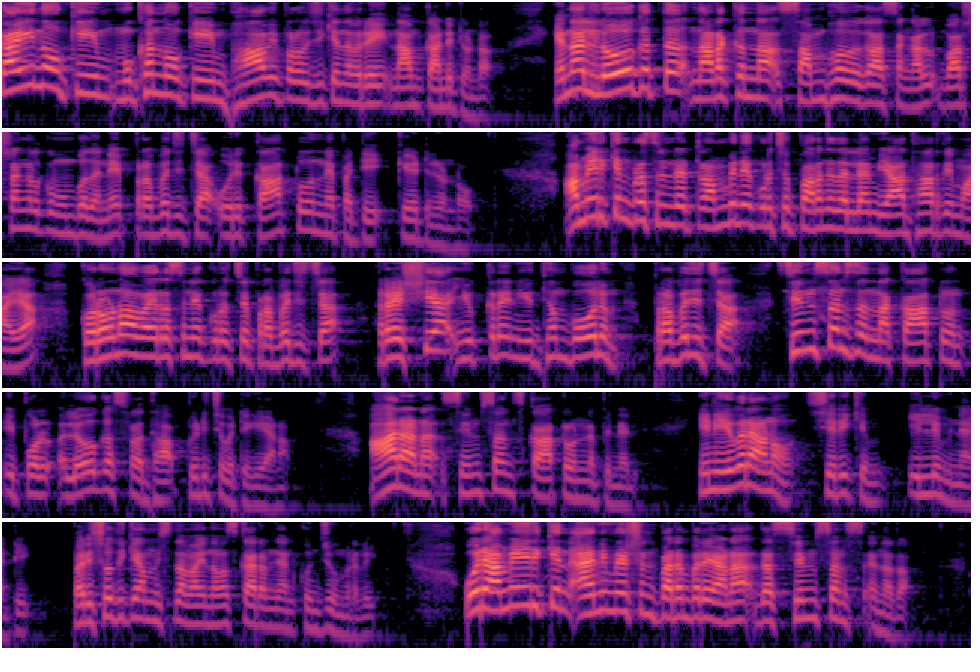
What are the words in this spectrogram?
കൈ നോക്കിയും മുഖം നോക്കിയും ഭാവി പ്രവചിക്കുന്നവരെ നാം കണ്ടിട്ടുണ്ട്. എന്നാൽ ലോകത്ത് നടക്കുന്ന സംഭവ വികാസങ്ങൾ വർഷങ്ങൾക്ക് മുമ്പ് തന്നെ പ്രവചിച്ച ഒരു കാർട്ടൂണിനെ പറ്റി കേട്ടിട്ടുണ്ടോ? അമേരിക്കൻ പ്രസിഡന്റ് ട്രംപിനെ കുറിച്ച് പറഞ്ഞതെല്ലാം യാഥാർത്ഥ്യമായ കൊറോണ വൈറസിനെ കുറിച്ച് പ്രവചിച്ച റഷ്യ യുക്രൈൻ യുദ്ധം പോലും പ്രവചിച്ച സിംസൺസ് എന്ന കാർട്ടൂൺ ഇപ്പോൾ ലോക ശ്രദ്ധ പിടിച്ചുപറ്റുകയാണ്. ആരാണ് സിംസൺസ് കാർട്ടൂണിന് പിന്നിൽ? ഇനി ഇവരാണോ ശരിക്കും ഇല്ലുമിനാറ്റി? പരിശോധിക്കാം. വിശദമായി നമസ്കാരം. ഞാൻ കുഞ്ചു മുരളി. ഒരു അമേരിക്കൻ ആനിമേഷൻ പരമ്പരയാണ് ദ സിംസൺസ് എന്നത്.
